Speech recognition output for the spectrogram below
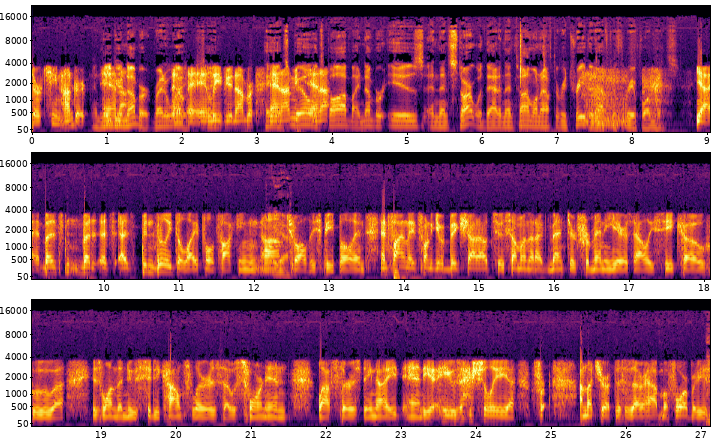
thirteen hundred, and leave and, your uh, number right away, and, and leave your number. Hey, and it's I'm, Bill, and it's I, Bob. My number is, and then start with that, and then Tom won't have to retrieve it after three or four minutes. Yeah, but it's but it's it's been really delightful talking um, yeah. to all these people, and and finally, I just want to give a big shout out to someone that I've mentored for many years, Ali Seco, who uh, is one of the new city councilors that was sworn in last Thursday night, and he he was actually uh, for, I'm not sure if this has ever happened before, but he's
